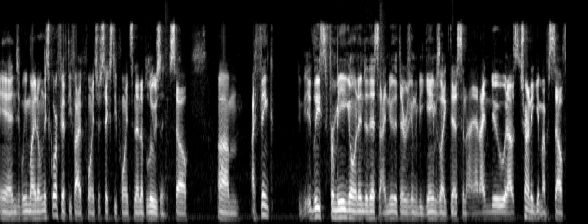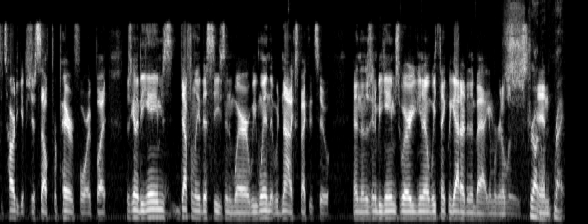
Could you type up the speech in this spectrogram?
and we might only score 55 points or 60 points and end up losing. So um, I think at least for me going into this, I knew that there was going to be games like this, and I, and I knew, and I was trying to get myself. It's hard to get yourself prepared for it, but there's going to be games definitely this season where we win that we're not expected to, and then there's going to be games where you know we think we got it in the bag and we're going to lose. Struggle. and right.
